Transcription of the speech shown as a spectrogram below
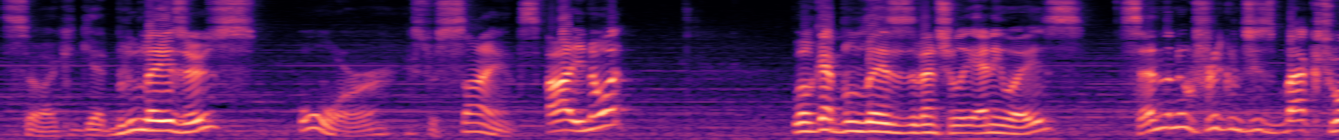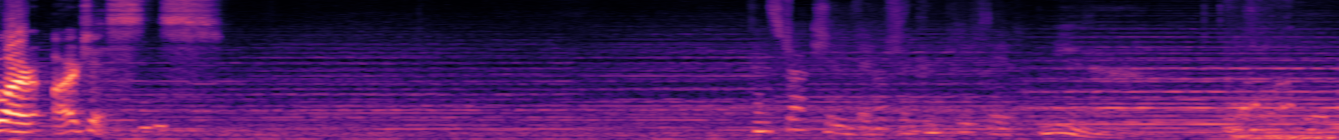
So I could get blue lasers or extra science. Ah, you know what? We'll get blue lasers eventually, anyways. Send the new frequencies back to our artists. Construction venture completed. Yeah.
